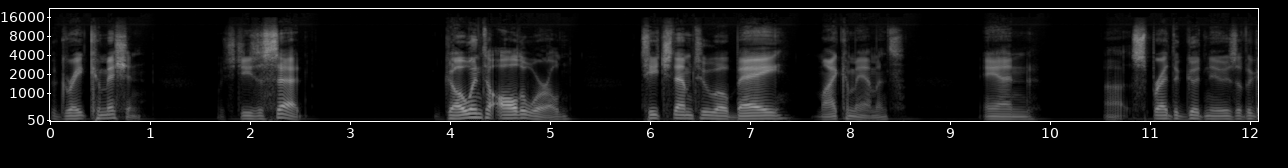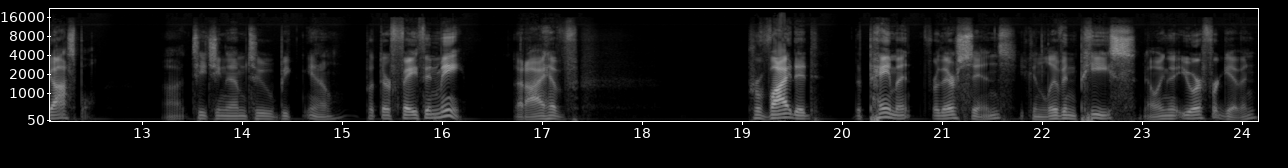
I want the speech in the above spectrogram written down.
the Great Commission, which Jesus said Go into all the world, teach them to obey my commandments, and uh, spread the good news of the gospel, uh, teaching them to be, you know, put their faith in me, that I have provided the payment for their sins. You can live in peace, knowing that you are forgiven,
